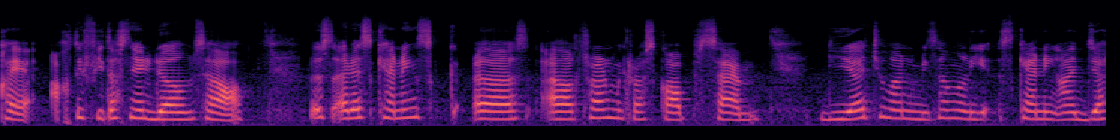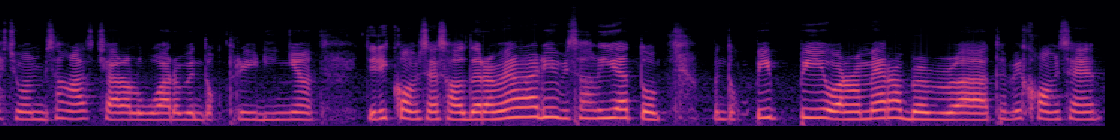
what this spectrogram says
kayak aktivitasnya di dalam sel. Terus ada scanning uh, electron microscope SEM dia cuman bisa ngeliat scanning aja cuman bisa ngeliat secara luar bentuk 3D-nya jadi kalau misalnya sel darah merah dia bisa lihat tuh bentuk pipi warna merah bla bla. Tapi kalau misalnya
